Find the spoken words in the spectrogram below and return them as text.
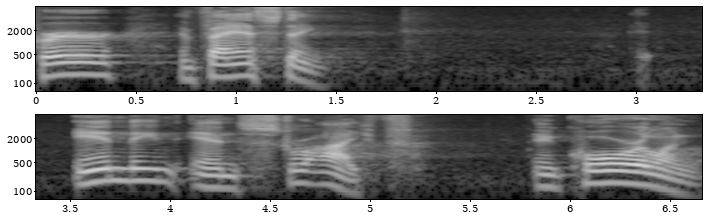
prayer and fasting, ending in strife and quarreling,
